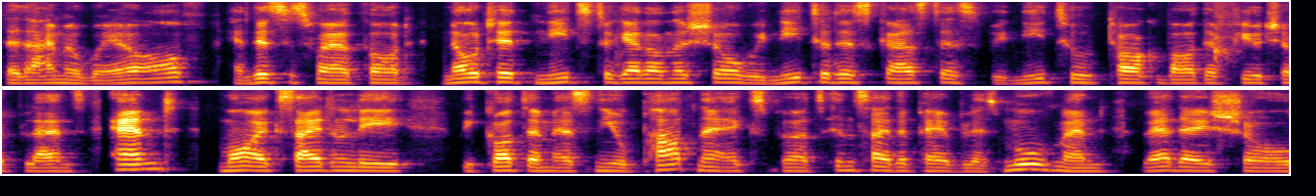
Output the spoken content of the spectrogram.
that I'm aware of. And this is why I thought Notud needs to get on the show. We need to discuss this. We need to talk about their future plans. And more excitingly, we got them as new partner experts inside the paperless movement, where they show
